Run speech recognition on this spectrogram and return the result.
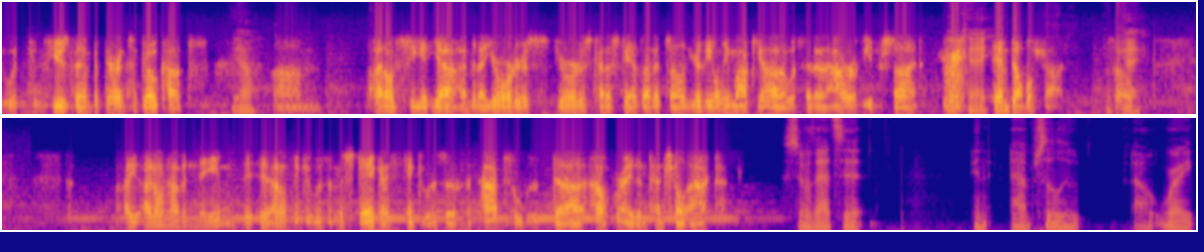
you, wouldn't confuse them, but they're in to-go cups. Yeah. Um, I don't see it. Yeah, I mean, your orders your orders kind of stands on its own. You're the only macchiato within an hour of either side, Okay. and double shot. So. Okay. I, I don't have a name. It, it, I don't think it was a mistake. I think it was a, an absolute, uh, outright intentional act. So that's it. An absolute, outright,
